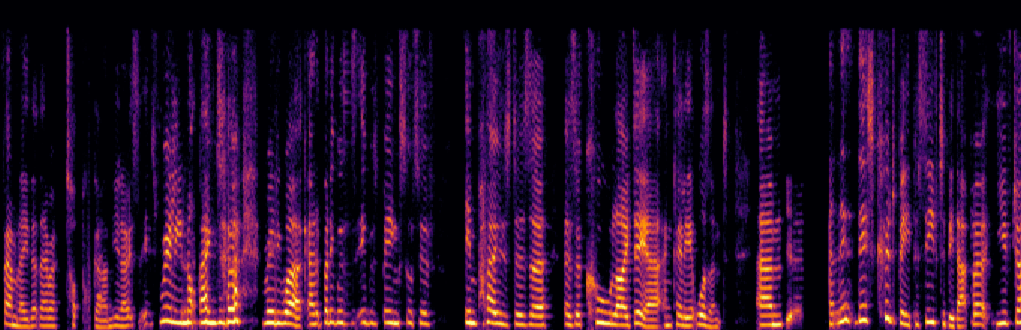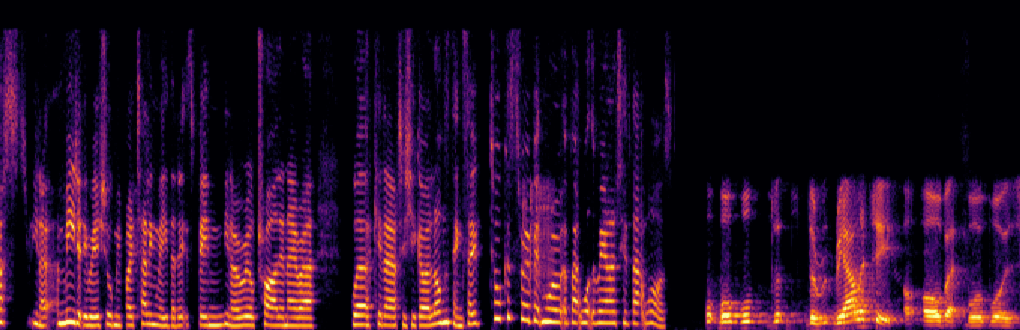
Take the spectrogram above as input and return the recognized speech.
family that they're a Top Gun? You know, it's it's really not going to really work. And but it was it was being sort of imposed as a as a cool idea, and clearly it wasn't. Um, Yeah. And th- this could be perceived to be that, but you've just, you know, immediately reassured me by telling me that it's been, you know, a real trial and error, work it out as you go along thing. So talk us through a bit more about what the reality of that was. Well, well, well the, the reality of it was, was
